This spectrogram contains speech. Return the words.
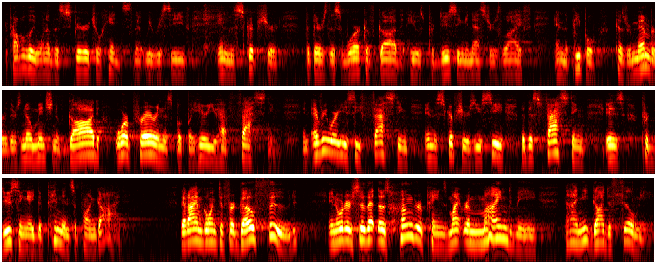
Probably one of the spiritual hints that we receive in the scripture that there's this work of God that he was producing in Esther's life and the people. Because remember, there's no mention of God or prayer in this book, but here you have fasting. And everywhere you see fasting in the scriptures, you see that this fasting is producing a dependence upon God that I am going to forego food in order so that those hunger pains might remind me that I need God to fill me.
